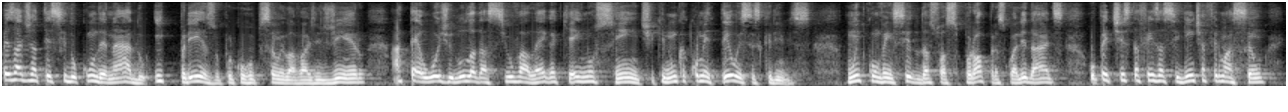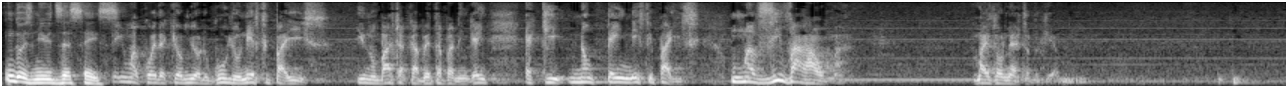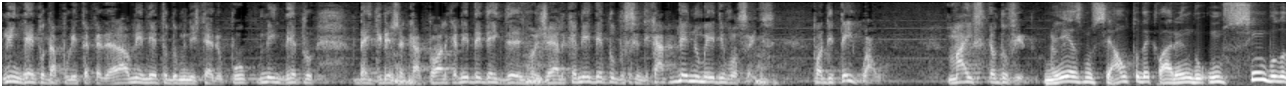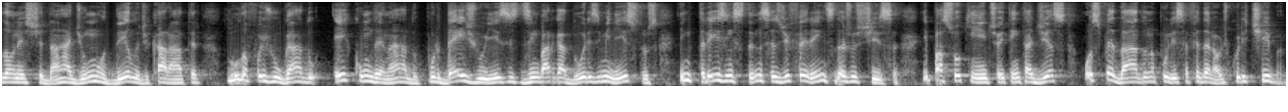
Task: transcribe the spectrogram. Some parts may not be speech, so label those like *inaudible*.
Apesar de já ter sido condenado e preso por corrupção e lavagem de dinheiro, até hoje Lula da Silva alega que é inocente, que nunca cometeu esses crimes. Muito convencido das suas próprias qualidades, o petista fez a seguinte afirmação em 2016. Tem uma coisa que eu me orgulho nesse país, e não bate a cabeça para ninguém, é que não tem nesse país uma viva alma mais honesta do que eu nem dentro da Polícia Federal, nem dentro do Ministério Público, nem dentro da Igreja Católica, nem dentro da Igreja Evangélica, nem dentro do sindicato, nem no meio de vocês. Pode ter igual. Mas eu duvido. Mesmo se autodeclarando um símbolo da honestidade, um modelo de caráter, Lula foi julgado e condenado por 10 juízes, desembargadores e ministros em três instâncias diferentes da Justiça e passou 580 dias hospedado na Polícia Federal de Curitiba.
